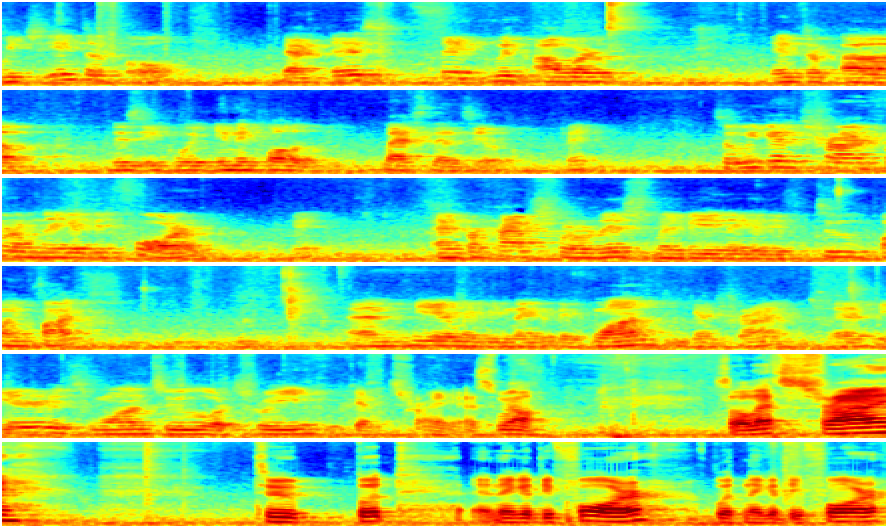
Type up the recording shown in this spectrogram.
which interval that is fit with our inter, uh, this inequality less than 0. Okay? So we can try from negative 4, okay? and perhaps for this maybe negative 2.5, and here maybe negative 1, you can try, and here is 1, 2, or 3, you can try as well. So let's try to put a negative 4, put negative 4,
